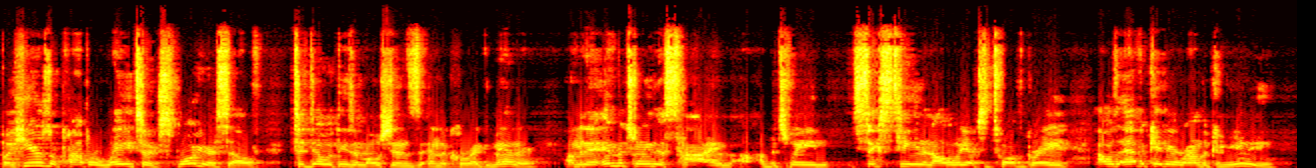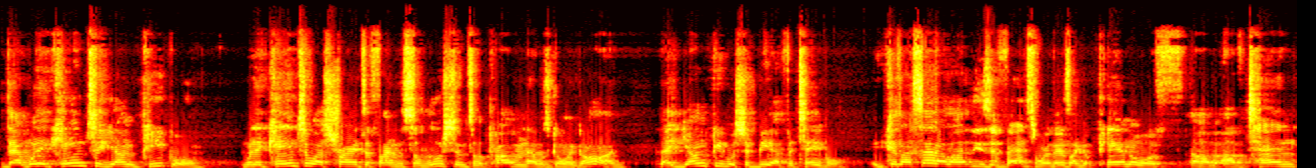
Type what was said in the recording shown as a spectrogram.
But here's a proper way to explore yourself to deal with these emotions in the correct manner. I mean, in between this time, uh, between 16 and all the way up to 12th grade, I was advocating around the community that when it came to young people, when it came to us trying to find a solution to the problem that was going on, that young people should be at the table. Because I said at a lot of these events where there's like a panel of, of, of 10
